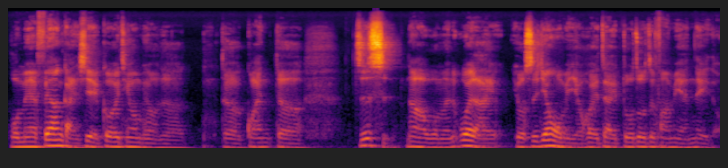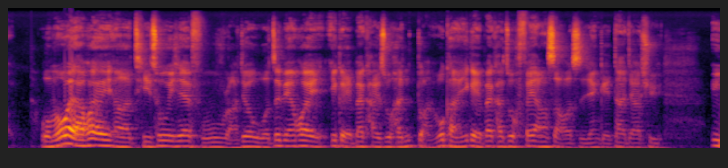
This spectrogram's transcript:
我们也非常感谢各位听众朋友的的关的支持。那我们未来有时间，我们也会再多做这方面的内容。我们未来会呃提出一些服务了，就我这边会一个礼拜开出很短，我可能一个礼拜开出非常少的时间给大家去预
